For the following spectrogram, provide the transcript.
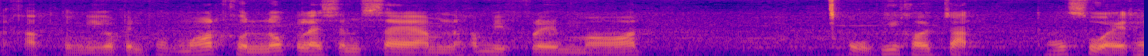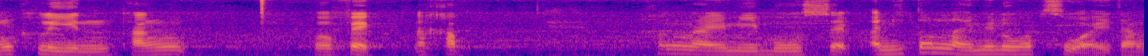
นะครับ ตรงนี้ก็เป็นพวกมอสขนนกอะไรแซมๆนะครับ มีเฟรมมอสโอ้พี่เขาจัดทั้งสวยทั้งคลีนทั้งเพอร์เฟกนะครับ ข้างในมีบูเซปอันนี้ต้นอะไรไม่รู้ครับสวยจัง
